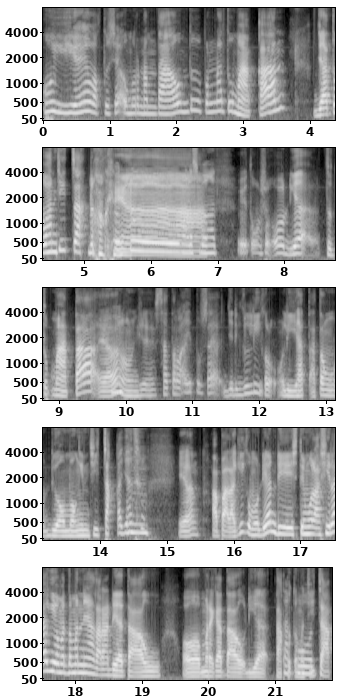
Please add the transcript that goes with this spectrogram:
Oh iya, waktu saya umur 6 tahun tuh pernah tuh makan jatuhan cicak dok. Ya. Aduh, males banget. Itu oh dia tutup mata ya. Oh, iya. Setelah itu saya jadi geli kalau lihat atau diomongin cicak aja tuh. Ya kan? Apalagi kemudian distimulasi lagi sama temennya karena dia tahu oh mereka tahu dia takut, sama Takut. cicak.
